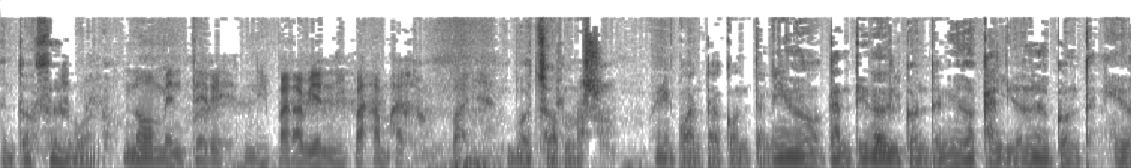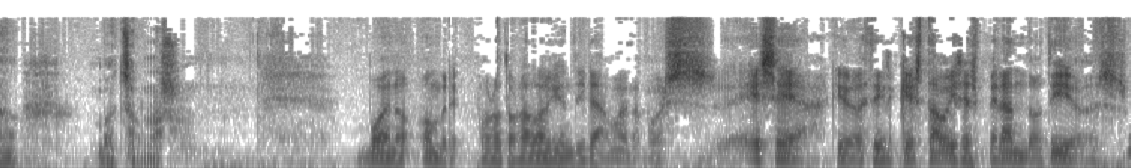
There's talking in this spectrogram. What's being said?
Entonces, bueno, No me enteré, ni para bien ni para mal. Vaya. bochornoso. En cuanto a contenido, cantidad del contenido, calidad del contenido, bochornoso. Bueno, hombre, por otro lado alguien dirá, bueno, pues ESEA, quiero decir, ¿qué estabais esperando, tíos?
